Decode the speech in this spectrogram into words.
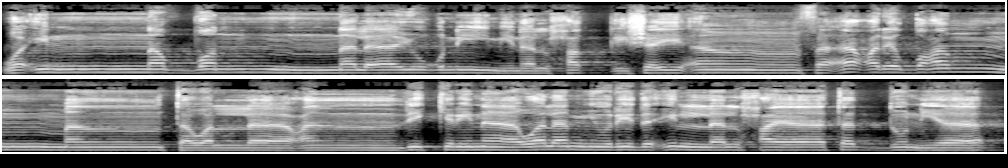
وَإِنَّ الظَّنَّ لَا يُغْنِي مِنَ الْحَقِّ شَيْئًا فَأَعْرِضْ عَمَّن تَوَلَّى عَن ذِكْرِنَا وَلَمْ يُرِدْ إِلَّا الْحَيَاةَ الدُّنْيَا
